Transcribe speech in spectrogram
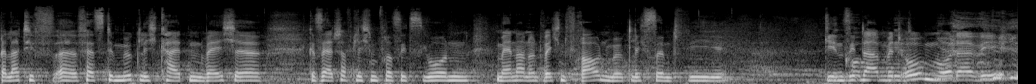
relativ äh, feste Möglichkeiten, welche gesellschaftlichen Positionen Männern und welchen Frauen möglich sind. Wie gehen Sie damit um oder wie?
